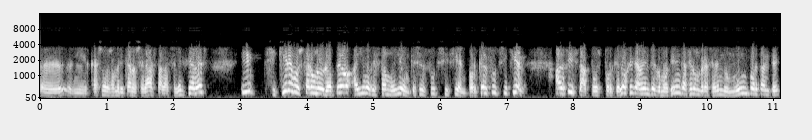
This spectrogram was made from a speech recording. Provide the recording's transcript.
en el caso de los americanos será hasta las elecciones. Y si quiere buscar un europeo, hay uno que está muy bien, que es el FTSE 100. ¿Por qué el FTSE 100? Alcista, pues porque lógicamente como tienen que hacer un referéndum muy importante,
